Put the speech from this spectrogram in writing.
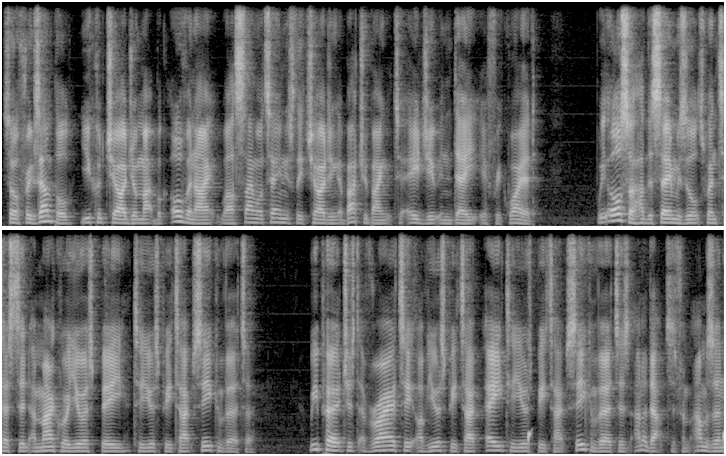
So for example, you could charge your MacBook overnight while simultaneously charging a battery bank to aid you in the day if required. We also had the same results when testing a micro USB to USB Type-C converter. We purchased a variety of USB Type A to USB Type-C converters and adapters from Amazon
